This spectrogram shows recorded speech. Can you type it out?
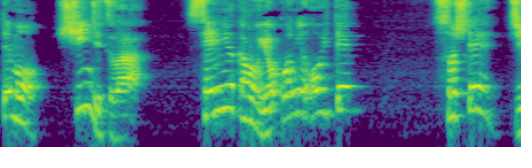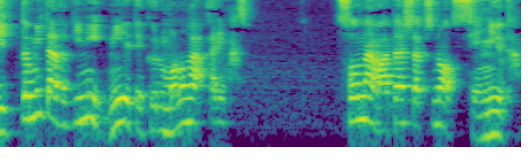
でも、真実は、先入観を横に置いて、そしてじっと見た時に見えてくるものがあります。そんな私たちの先入観、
